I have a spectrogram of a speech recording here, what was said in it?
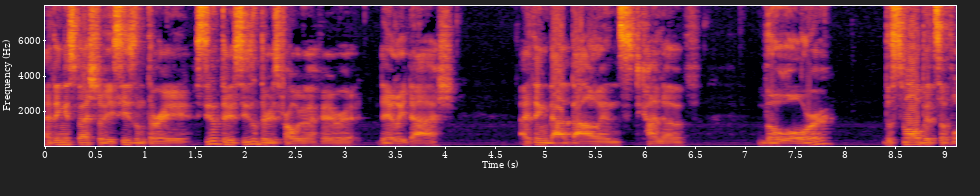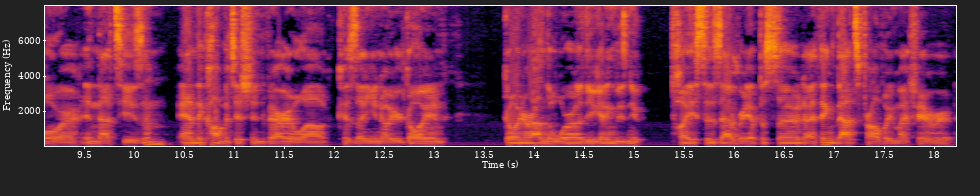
i think especially season three season three season three is probably my favorite daily dash i think that balanced kind of the lore the small bits of lore in that season and the competition very well because then you know you're going going around the world you're getting these new places every episode i think that's probably my favorite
